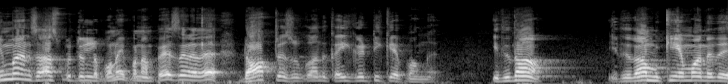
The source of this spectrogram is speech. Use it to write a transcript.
நிம்மான்ஸ் ஹாஸ்பிட்டலில் போனால் இப்போ நான் பேசுகிறத டாக்டர்ஸ் உட்காந்து கை கட்டி கேட்பாங்க. இதுதான் இதுதான் முக்கியமானது.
